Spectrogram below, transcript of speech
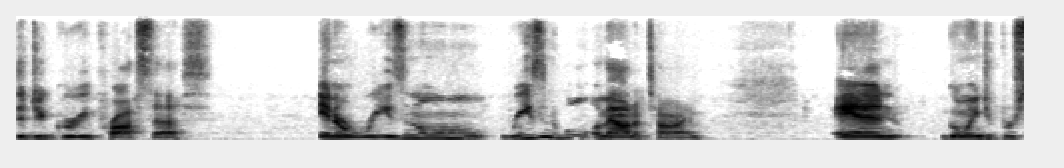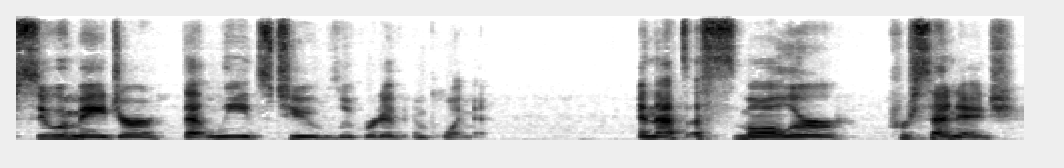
the degree process in a reasonable reasonable amount of time and going to pursue a major that leads to lucrative employment. And that's a smaller percentage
